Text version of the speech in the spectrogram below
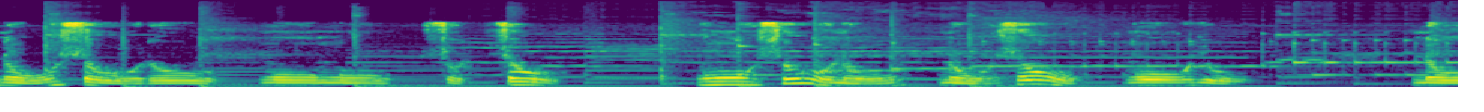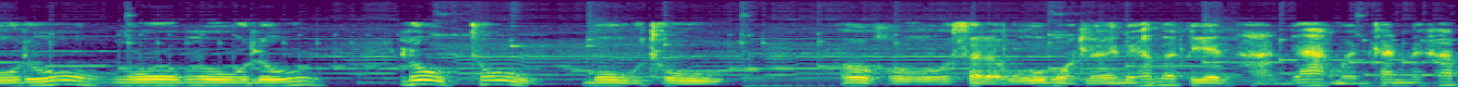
หนูสู่รูงูงูสุดสู้ งูสู้หนู หนูสู้งูอยู่ หนูรู้งูงูรู้ ลูกทู่มูทูโอ้โหสระอูหมดเลยนะครับนักเรียนอ่านยากเหมือนกันนะครับ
